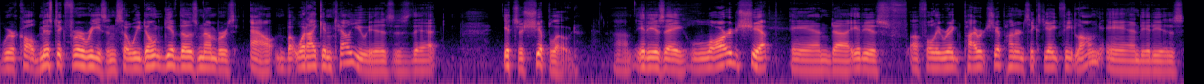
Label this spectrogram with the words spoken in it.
we're called Mystic for a reason, so we don't give those numbers out. But what I can tell you is is that it's a shipload. Um, it is a large ship, and uh, it is a fully rigged pirate ship, 168 feet long, and it is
